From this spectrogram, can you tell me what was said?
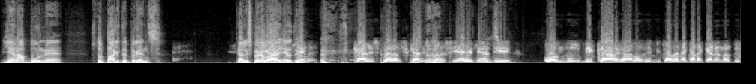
για να μπουν στο Parc de Princes. Καλησπέρα Η Παναγιώτη. αλήθεια είναι- Καλησπέρα σας, καλησπέρα σας. Η αλήθεια είναι ότι όντως μπήκα αργά, αλλά δεν μπήκα, δεν έκανα κανένα του.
